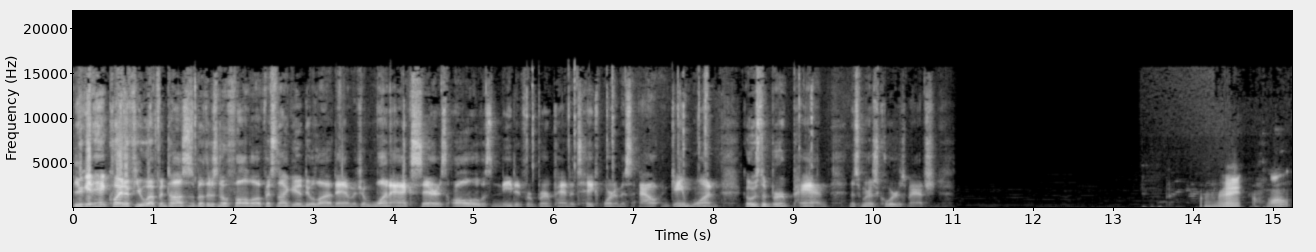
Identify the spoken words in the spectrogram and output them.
You can hit quite a few weapon tosses, but there's no follow up. It's not going to do a lot of damage. And one axe Sair is all that was needed for Burnt Pan to take Ornamus out. And game one goes to Burnt Pan in this winner's quarters match. All right. Well,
